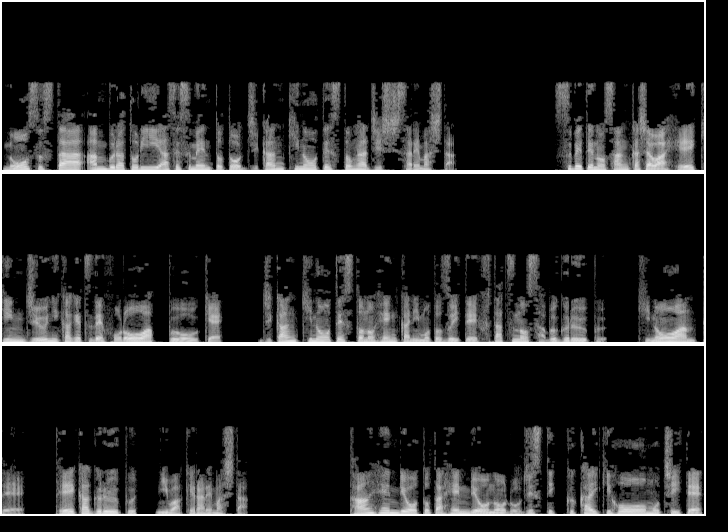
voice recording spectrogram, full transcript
North Star Ambulatory Assessment と時間機能テストが実施されました。すべての参加者は平均12ヶ月でフォローアップを受け、時間機能テストの変化に基づいて2つのサブグループ、機能安定、低下グループに分けられました。単変量と多変量のロジスティック回帰法を用いて、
